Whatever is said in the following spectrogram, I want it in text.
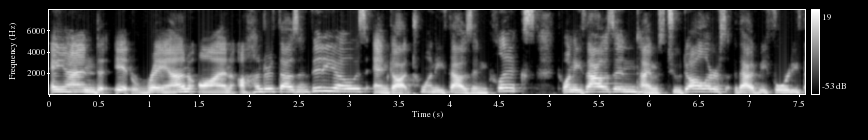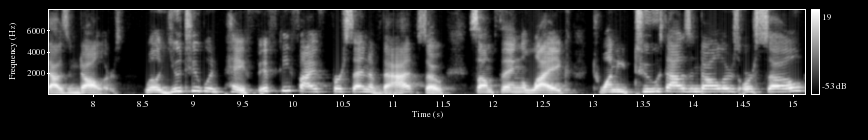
and it ran on 100,000 videos and got 20,000 clicks, 20,000 times $2, that would be $40,000. Well, YouTube would pay 55% of that, so something like $22,000 or so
